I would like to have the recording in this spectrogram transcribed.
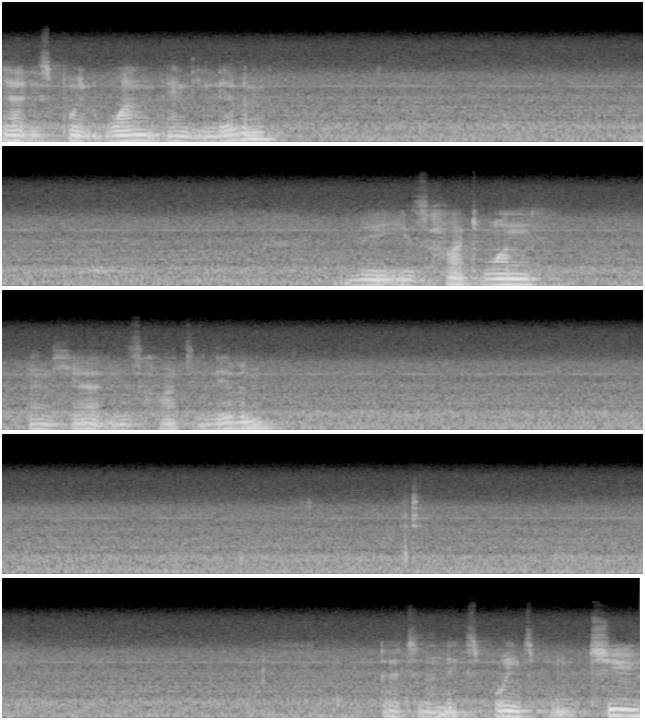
Here is point 1 and 11. There is height 1 and here is height 11. To the next point, point 2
